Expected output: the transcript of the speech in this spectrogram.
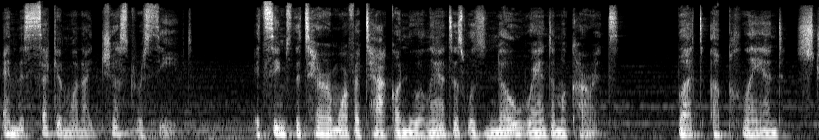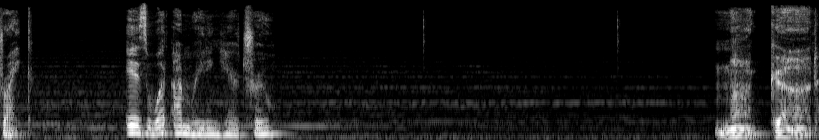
and the second one I just received, it seems the Terrormorph attack on New Atlantis was no random occurrence, but a planned strike. Is what I'm reading here true? My god.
